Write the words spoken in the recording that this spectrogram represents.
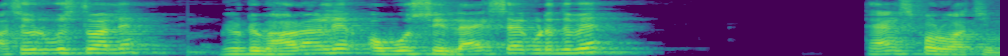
আশা করি বুঝতে পারলে। ভিডিওটি ভালো লাগলে অবশ্যই লাইক শেয়ার করে দেবে। থ্যাংকস ফর ওয়াচিং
